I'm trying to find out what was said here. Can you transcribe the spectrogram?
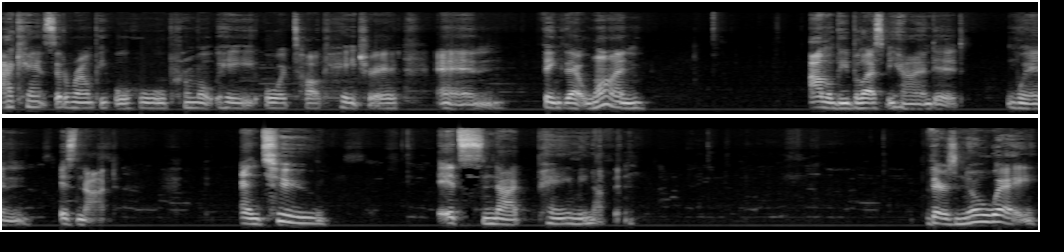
I can't sit around people who promote hate or talk hatred and think that one, I'm to be blessed behind it when it's not. And two, it's not paying me nothing. There's no way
